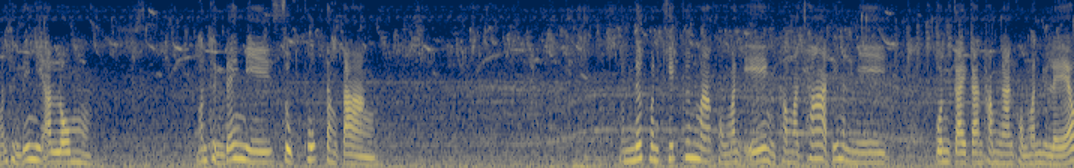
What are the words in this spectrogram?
มันถึงได้มีอารมณ์ มันถึงได้มีสุขทุกข์ต่างๆ มันนึกมันคิดขึ้นมาของมันเอง ธรรมชาติที่มันมีกลไกการทำงานของมันอยู่แล้ว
